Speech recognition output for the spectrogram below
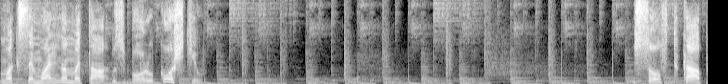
максимальна мета збору коштів. Софткап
